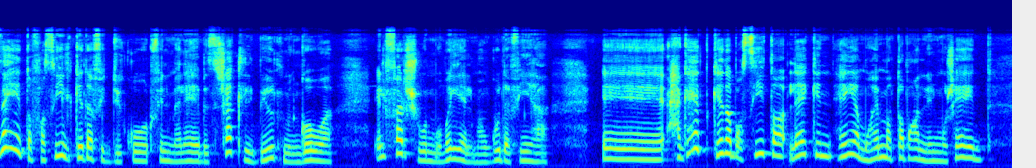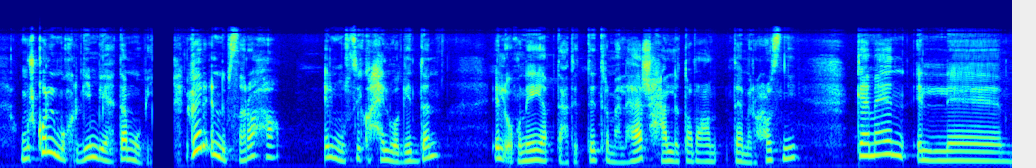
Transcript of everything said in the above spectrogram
زي تفاصيل كده في الديكور في الملابس شكل البيوت من جوه الفرش والموبيليا الموجودة فيها آه، حاجات كده بسيطة لكن هي مهمة طبعا للمشاهد ومش كل المخرجين بيهتموا بيها. غير إن بصراحة الموسيقى حلوة جدا الأغنية بتاعت التتر ملهاش حل طبعا تامر حسني. كمان ال-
